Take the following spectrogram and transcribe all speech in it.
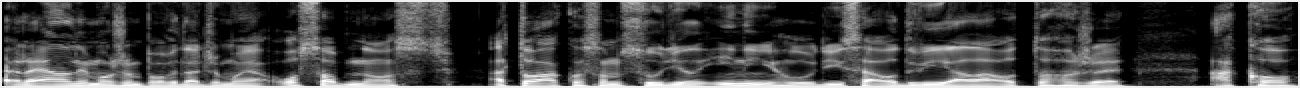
Reálne môžem povedať, že moja osobnosť a to, ako som súdil iných ľudí, sa odvíjala od toho, že ako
